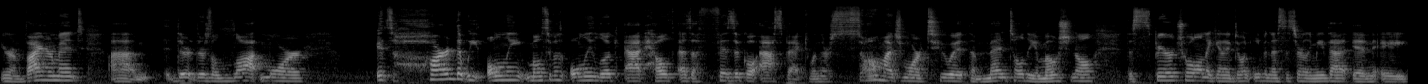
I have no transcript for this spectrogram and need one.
your environment. Um, there, there's a lot more it's hard that we only most of us only look at health as a physical aspect when there's so much more to it the mental the emotional the spiritual. And again i don't even necessarily mean that in a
